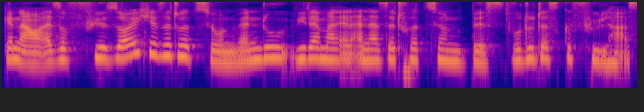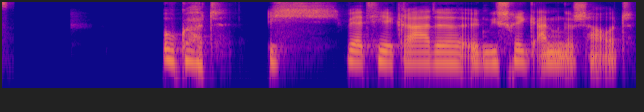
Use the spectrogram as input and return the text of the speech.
Genau, also für solche Situationen, wenn du wieder mal in einer Situation bist, wo du das Gefühl hast, oh Gott, ich werde hier gerade irgendwie schräg angeschaut,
